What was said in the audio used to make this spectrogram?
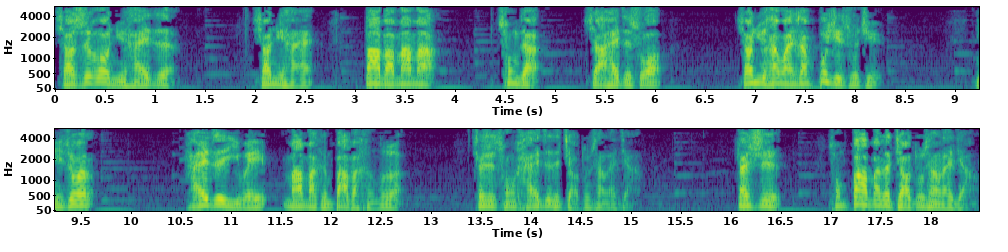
小时候女孩子，小女孩，爸爸妈妈冲着小孩子说：“小女孩晚上不许出去。”你说，孩子以为妈妈跟爸爸很恶，这是从孩子的角度上来讲，但是从爸爸的角度上来讲。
